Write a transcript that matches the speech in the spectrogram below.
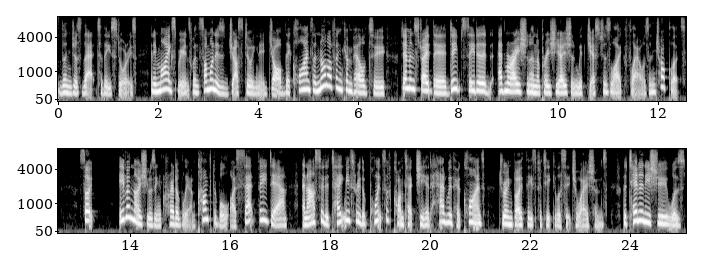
than just that to these stories. And in my experience, when someone is just doing their job, their clients are not often compelled to demonstrate their deep seated admiration and appreciation with gestures like flowers and chocolates. So, even though she was incredibly uncomfortable, I sat V down and asked her to take me through the points of contact she had had with her clients during both these particular situations. The tenant issue was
